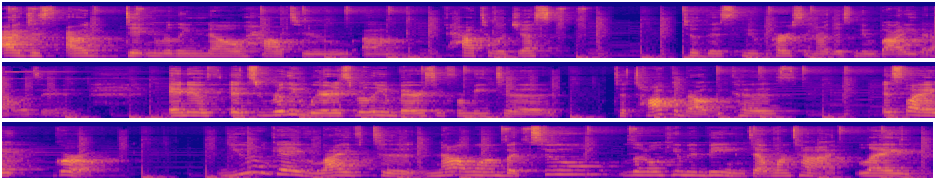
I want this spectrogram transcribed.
I just I didn't really know how to um, how to adjust to this new person or this new body that I was in. And it was, it's really weird. It's really embarrassing for me to to talk about because it's like girl, you don't gave life to not one but two little human beings at one time. Like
